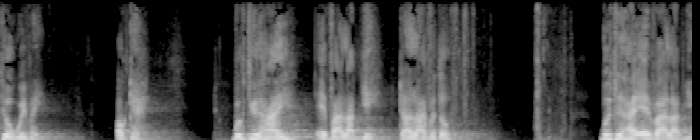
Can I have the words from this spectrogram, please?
Thưa quý vị. Ok. Bước thứ hai Eva làm gì? Trở lại với tôi. Bước thứ hai Eva làm gì?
